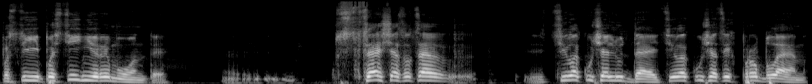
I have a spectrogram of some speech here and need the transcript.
Постійні, постійні ремонти. Е, Це зараз оце е, ціла куча людей, ціла куча цих проблем.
